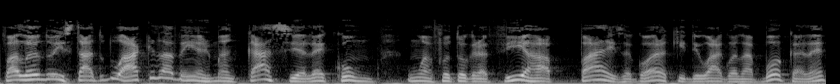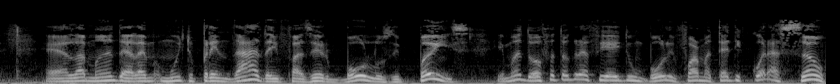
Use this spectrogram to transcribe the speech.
Falando em estado do Acre, lá vem a irmã Cássia, né, com uma fotografia, rapaz, agora que deu água na boca, né? Ela manda, ela é muito prendada em fazer bolos e pães e mandou a fotografia aí de um bolo em forma até de coração.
